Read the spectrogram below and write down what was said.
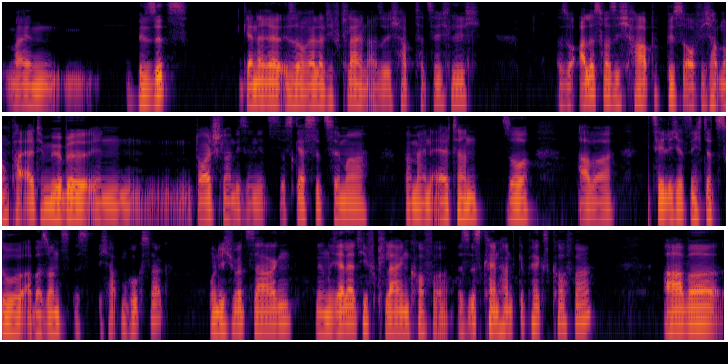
mein Besitz generell ist auch relativ klein. Also ich habe tatsächlich, also alles, was ich habe, bis auf, ich habe noch ein paar alte Möbel in Deutschland, die sind jetzt das Gästezimmer bei meinen Eltern, so, aber zähle ich jetzt nicht dazu. Aber sonst ist, ich habe einen Rucksack und ich würde sagen, einen relativ kleinen Koffer. Es ist kein Handgepäckskoffer, aber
